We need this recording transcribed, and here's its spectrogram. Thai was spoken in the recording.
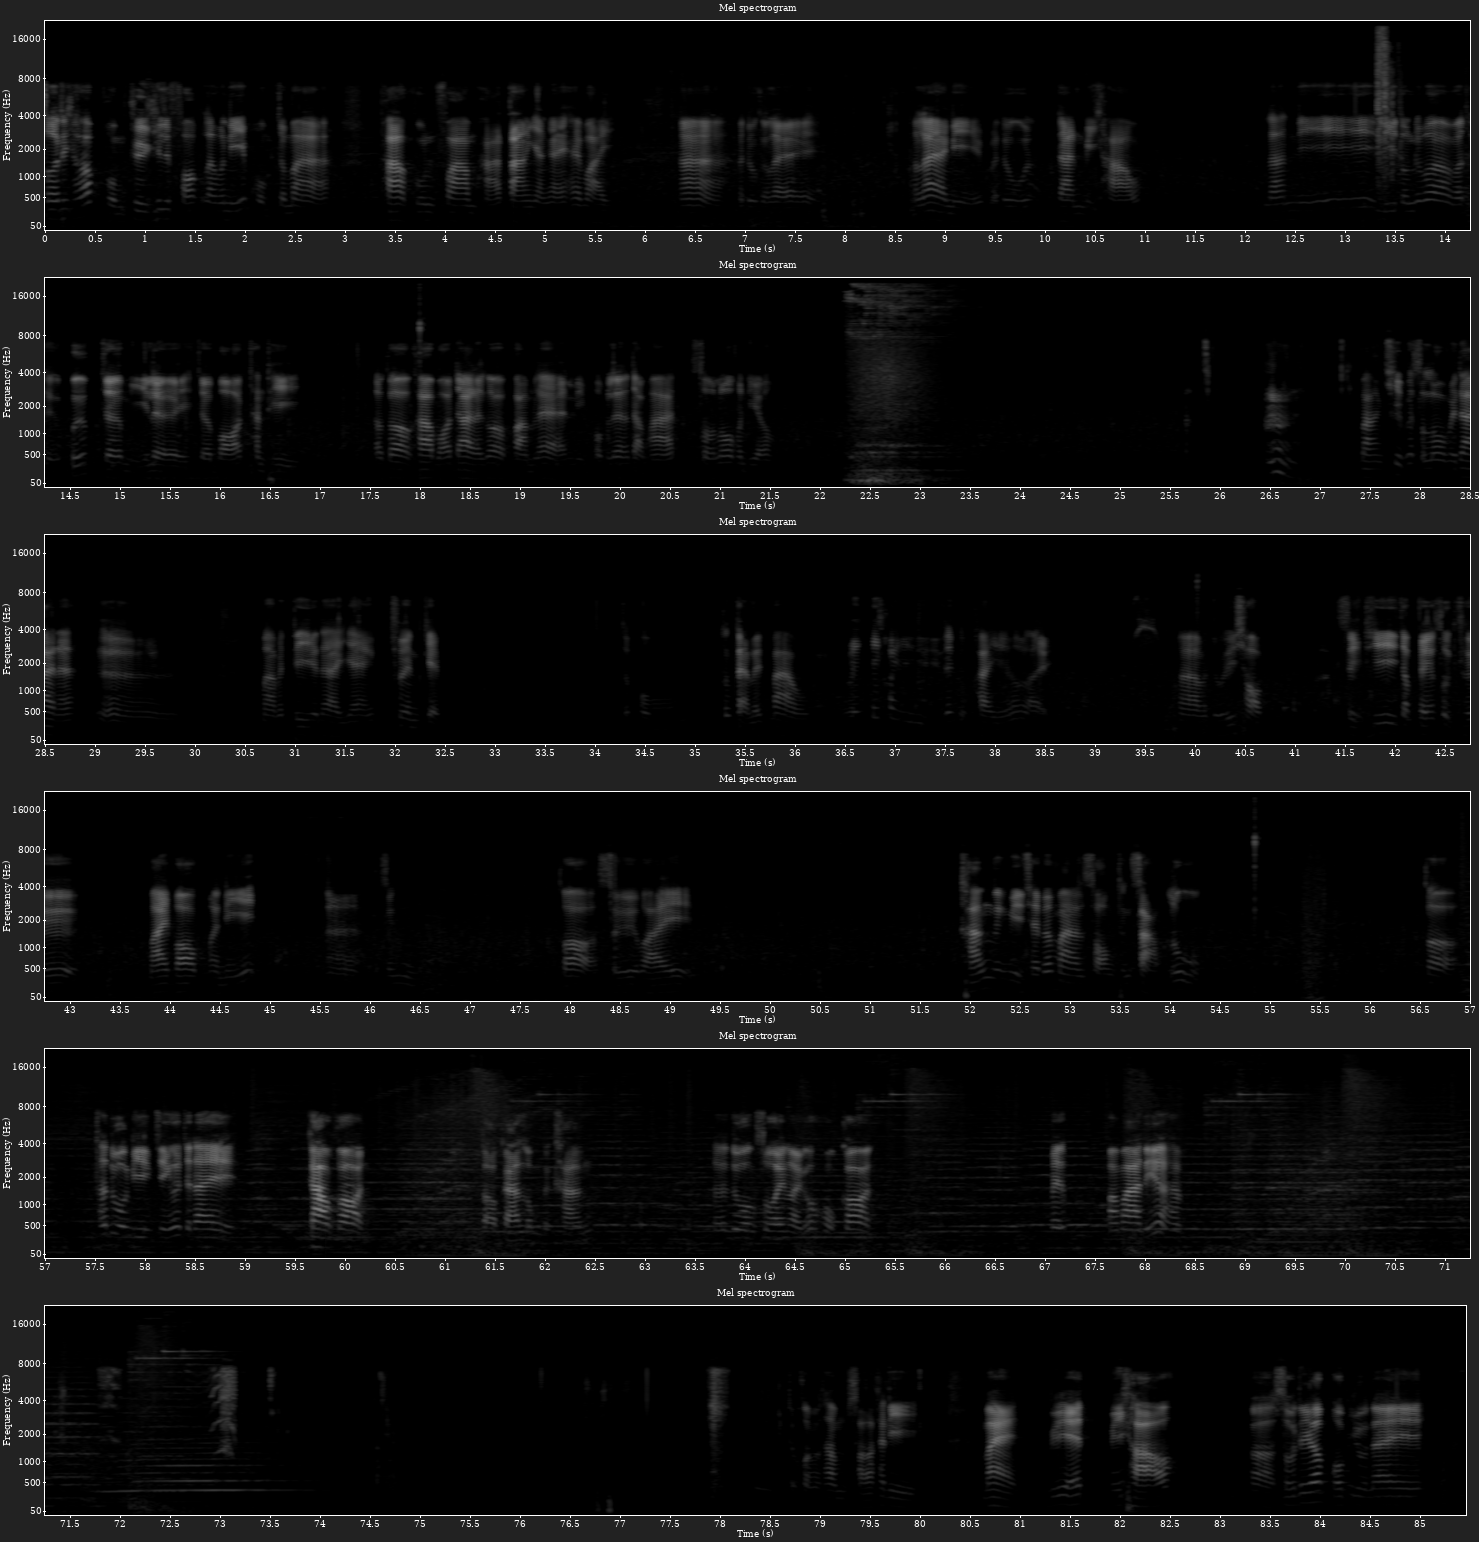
สวัสดีครับ ผมคือคิริฟ็อกและวันนี้ผมจะมาพาคุณฟาร์มหาตังค์ยังไงให้ไว อ่า มาดูกันเลยอันแรกนี่มาดูด้านหมีขาว ด้านนี้ดีตรงที่ว่ามาถึงปุ๊บเจอหมีเลย เจอบอสทันที แล้วก็ฆ่าบอสได้แล้วก็ฟาร์มแร่นี่ผมเล่นระดับฮาร์ดโซโล่คนเดียว บางชีพก็โซโล่ไม่ได้นะ เออ มาเป็นตีก็ได้แย่งช่วยกันเก็บ แต่ผมตั้งแต่เล่นมาไม่ไม่ค่อยเล่นกับใครเท่าไหร่ มาดูที่ช็อป สิ่งที่จำเป็นสุดคือไม้บอมอันนี้อ่าซึ่งก็ซื้อไว้ ครั้งหนึ่งนี่ใช้ประมาณ 2-3 ลูก ก็ถ้าดวงดีจริงๆก็จะได้ 9 ก้อน ต่อการลงแต่ครั้งดวงซวยหน่อยก็หกก้อนเป็นประมาณนี้ครับทุกคนมาทำสารคดีแมน vs มีขาวสวัสดีครับ ผมอยู่ใน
